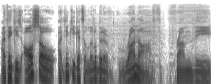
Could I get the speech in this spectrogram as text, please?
I think he's also. I think he gets a little bit of runoff from the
